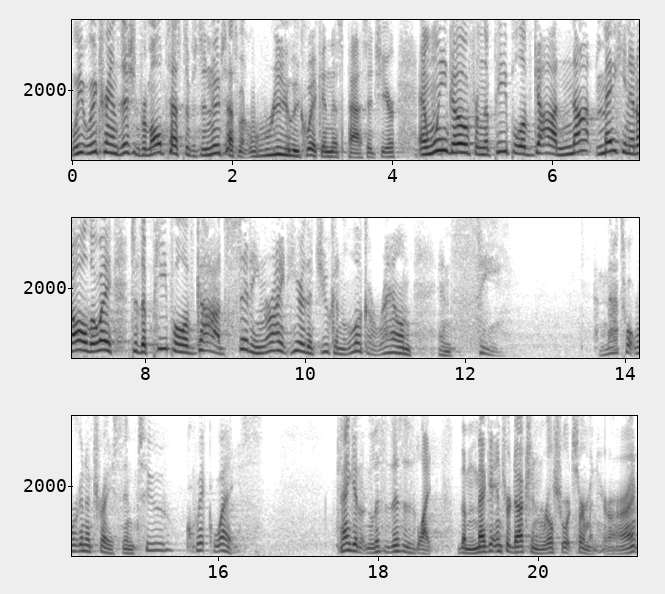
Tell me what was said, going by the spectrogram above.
We, we transition from Old Testament to New Testament really quick in this passage here. And we go from the people of God not making it all the way to the people of God sitting right here that you can look around and see. And that's what we're going to trace in two quick ways. Can I get this? This is like the mega introduction, real short sermon here, all right?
